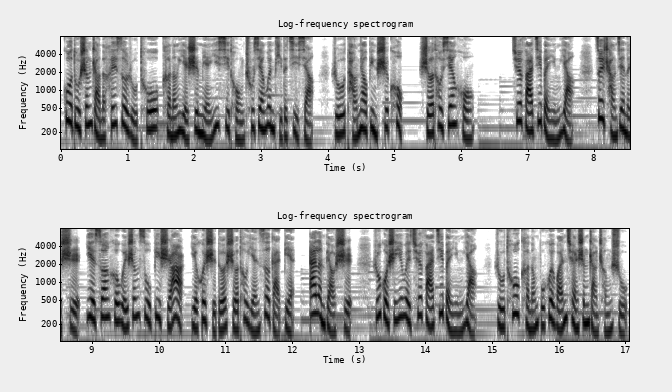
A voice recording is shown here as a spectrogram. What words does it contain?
过度生长的黑色乳突可能也是免疫系统出现问题的迹象，如糖尿病失控。舌头鲜红。缺乏基本营养，最常见的是叶酸和维生素 B 十二也会使得舌头颜色改变。Allen 表示，如果是因为缺乏基本营养，乳突可能不会完全生长成熟，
